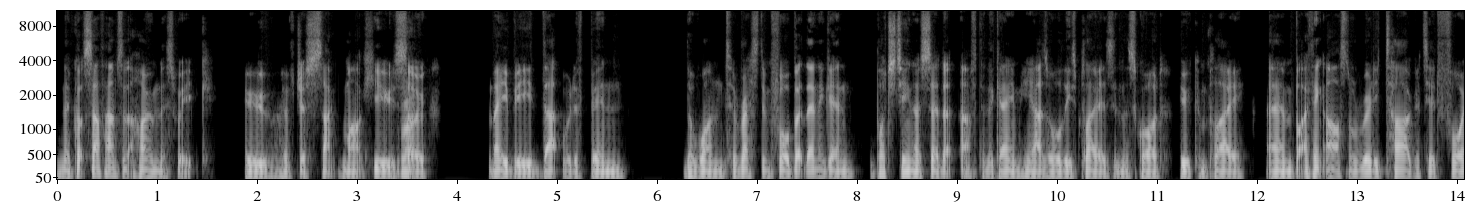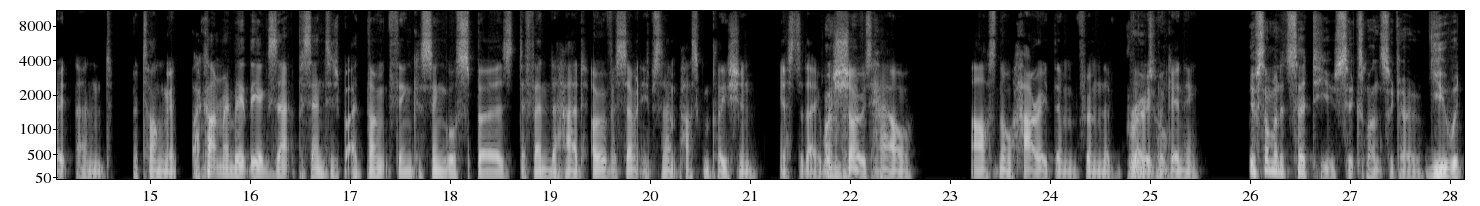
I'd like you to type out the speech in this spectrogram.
And they've got Southampton at home this week, who have just sacked Mark Hughes. So maybe that would have been the one to rest him for. But then again, Pochettino said after the game he has all these players in the squad who can play. Um, but I think Arsenal really targeted Foyth and Vertonghen. I can't remember the exact percentage, but I don't think a single Spurs defender had over 70% pass completion yesterday, which shows how Arsenal harried them from the very beginning. If someone had said to you six months ago, you would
